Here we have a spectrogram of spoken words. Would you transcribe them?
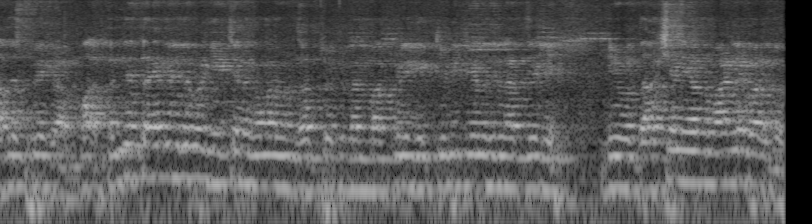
ಆದಷ್ಟು ಬೇಗ ತಂದೆ ತಾಯಿಗಳು ಬಗ್ಗೆ ಹೆಚ್ಚಿನ ಗಮನವನ್ನು ಹರಿಸಬೇಕು ನನ್ನ ಮಕ್ಕಳಿಗೆ ಕಿವಿ ಕೇಳುವುದಿಲ್ಲ ಅಂತೇಳಿ ನೀವು ದಾಕ್ಷಿಣ್ಯವನ್ನು ಮಾಡಲೇಬಾರದು.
